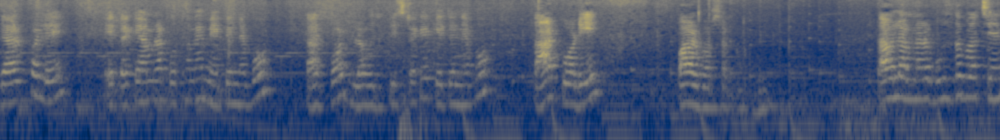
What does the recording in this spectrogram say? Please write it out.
যার ফলে এটাকে আমরা প্রথমে মেপে নেব, তারপর ব্লাউজ পিসটাকে কেটে নেব, তারপরে পার বসাবো। তাহলে আপনারা বুঝতে পারছেন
